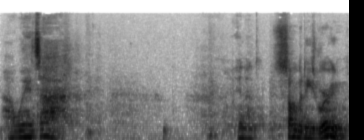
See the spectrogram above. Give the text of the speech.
How weird's that? In a, somebody's room.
